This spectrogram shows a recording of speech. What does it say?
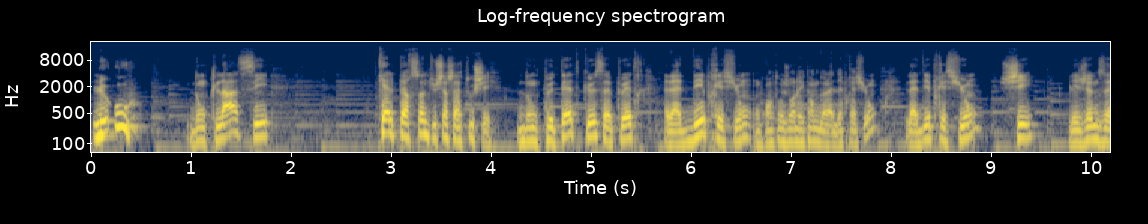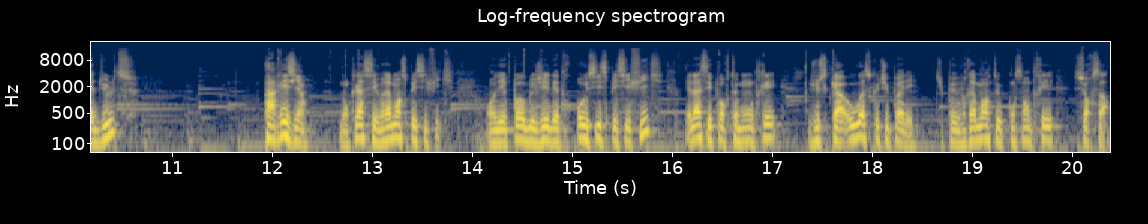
le où. Donc là, c'est quelle personne tu cherches à toucher. Donc peut-être que ça peut être la dépression, on prend toujours l'exemple de la dépression, la dépression chez les jeunes adultes parisiens. Donc là, c'est vraiment spécifique on n'est pas obligé d'être aussi spécifique. Et là, c'est pour te montrer jusqu'à où est-ce que tu peux aller. Tu peux vraiment te concentrer sur ça.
